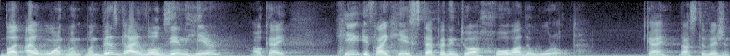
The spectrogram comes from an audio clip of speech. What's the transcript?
But I want, when, when this guy logs in here, okay, he, it's like he's stepping into a whole other world. Okay, that's the vision.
